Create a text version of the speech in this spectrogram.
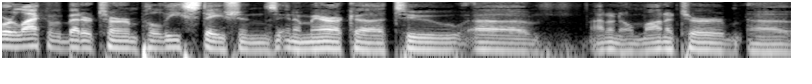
For lack of a better term, police stations in America to, uh, I don't know, monitor uh,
